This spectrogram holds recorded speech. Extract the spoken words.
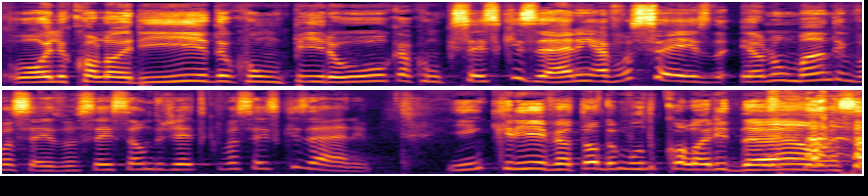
o olho colorido, com peruca, com o que vocês quiserem, é vocês. Eu não mando em vocês. Vocês são do jeito que vocês quiserem. E incrível, todo mundo coloridão. Assim,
